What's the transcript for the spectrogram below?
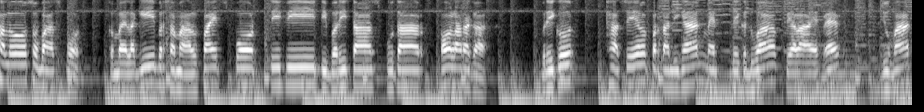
Halo Sobat Sport. Kembali lagi bersama Alfight Sport TV di berita seputar olahraga. Berikut hasil pertandingan match day kedua Piala AFF Jumat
